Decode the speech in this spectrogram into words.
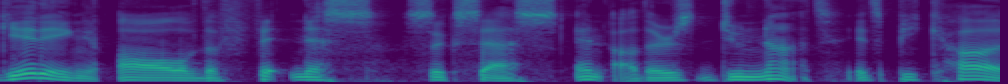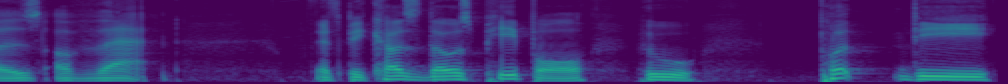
getting all of the fitness success and others do not? It's because of that. It's because those people who put the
